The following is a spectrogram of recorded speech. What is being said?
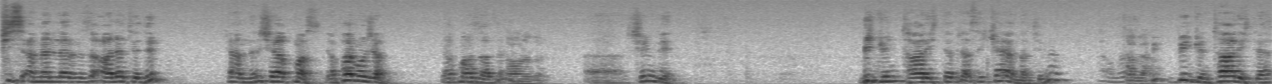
pis emellerinizi alet edip kendini şey yapmaz. Yapar mı hocam? Yapmaz zaten. Doğrudur. Ee, Şimdi bir gün tarihte biraz hikaye anlatayım mı? Tabii. Bir, bir gün tarihte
